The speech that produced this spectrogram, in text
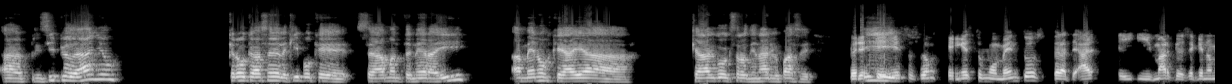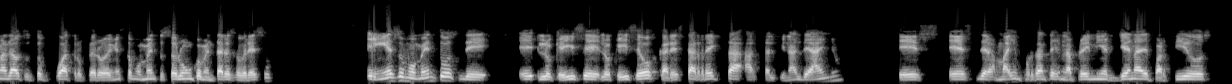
al principio de año, creo que va a ser el equipo que se va a mantener ahí, a menos que haya que algo extraordinario pase. Pero es que estos son, en estos momentos, espérate, y, y Marco, yo sé que no me has dado tu top 4, pero en estos momentos solo un comentario sobre eso. En esos momentos de eh, lo, que dice, lo que dice Oscar, esta recta hasta el final de año es, es de las más importantes en la Premier, llena de partidos,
